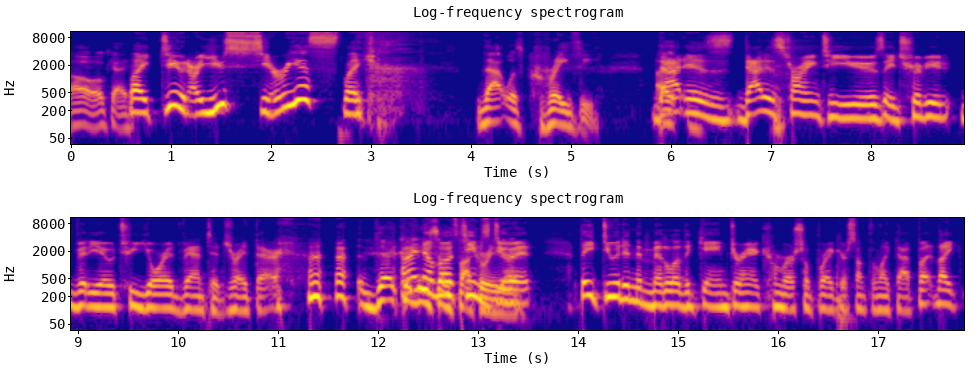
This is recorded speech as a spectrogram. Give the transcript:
oh, okay. Like, dude, are you serious? Like, that was crazy. that is that is trying to use a tribute video to your advantage right there. There could I be know some most teams do there. it. They do it in the middle of the game during a commercial break or something like that. But like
